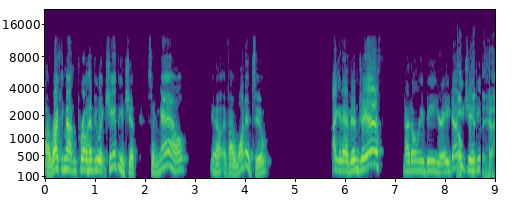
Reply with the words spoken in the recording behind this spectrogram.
uh, Rocky Mountain Pro Heavyweight Championship. So now, you know, if I wanted to, I could have MJF not only be your AEW Nope, champion, Yeah.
